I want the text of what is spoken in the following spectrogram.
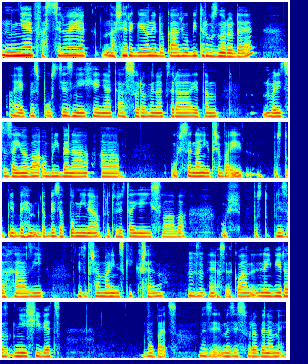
Mě fascinuje, jak naše regiony dokážou být různorodé a jak ve spoustě z nich je nějaká surovina, která je tam velice zajímavá, oblíbená a už se na ní třeba i postupně během doby zapomíná, protože ta její sláva už postupně zachází. Je to třeba malínský křen. Mm-hmm. Je asi taková nejvýraznější věc vůbec mezi, mezi surovinami.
